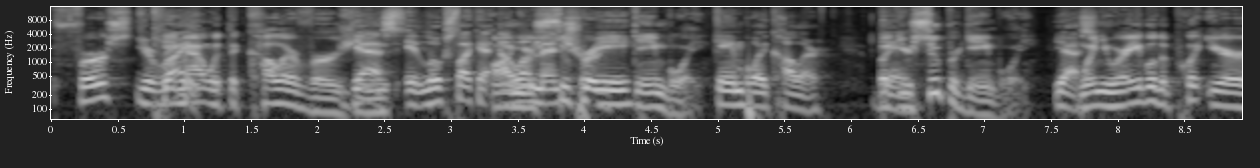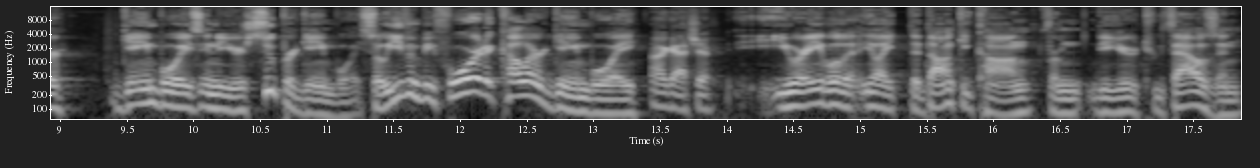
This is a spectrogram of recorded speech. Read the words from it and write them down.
first You're came right. out with the color version. Yes, it looks like an elementary Game Boy. Game Boy Color. But game. your Super Game Boy. Yes. When you were able to put your Game Boys into your Super Game Boy. So even before the color Game Boy, I got you. you were able to, like the Donkey Kong from the year 2000,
